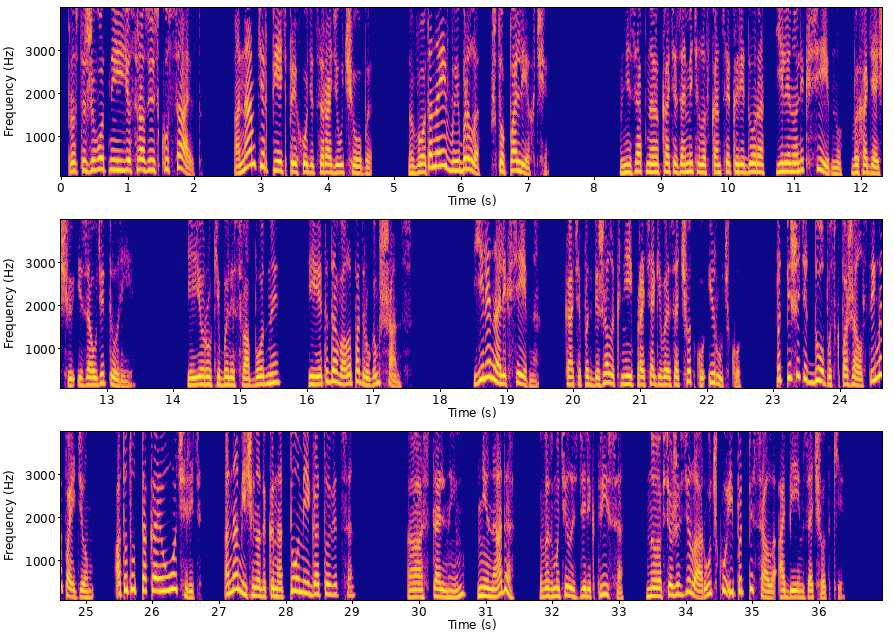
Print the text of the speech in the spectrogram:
«Просто животные ее сразу искусают, а нам терпеть приходится ради учебы. Вот она и выбрала, что полегче». Внезапно Катя заметила в конце коридора Елену Алексеевну, выходящую из аудитории. Ее руки были свободны, и это давало подругам шанс. «Елена Алексеевна!» Катя подбежала к ней, протягивая зачетку и ручку. «Подпишите допуск, пожалуйста, и мы пойдем. А то тут такая очередь, а нам еще надо к анатомии готовиться». «А остальным не надо?» — возмутилась директриса, но все же взяла ручку и подписала обеим зачетки.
